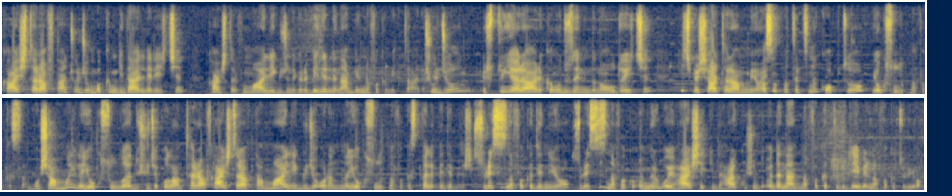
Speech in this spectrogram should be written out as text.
karşı taraftan çocuğun bakım giderleri için karşı tarafın mali gücüne göre belirlenen bir nafaka miktarı. Çocuğun üstün yararı kamu düzeninden olduğu için hiçbir şart aranmıyor. Asıl patırtının koptuğu yoksulluk nafakası. Boşanma ile yoksulluğa düşecek olan taraf karşı taraftan mali gücü oranında yoksulluk nafakası talep edebilir. Süresiz nafaka deniyor. Süresiz nafaka ömür boyu her şekilde her koşulda ödenen nafaka türü diye bir nafaka türü yok.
